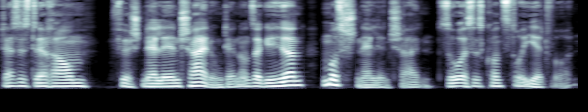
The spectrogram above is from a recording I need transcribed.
Das ist der Raum für schnelle Entscheidung, denn unser Gehirn muss schnell entscheiden. So ist es konstruiert worden.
